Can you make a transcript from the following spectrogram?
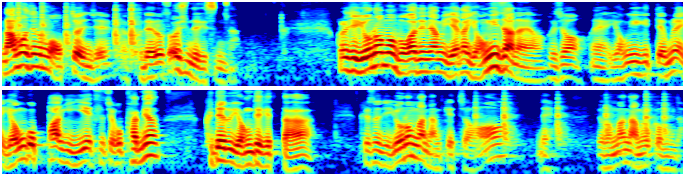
나머지는 뭐 없죠 이제 그대로 써주시면 되겠습니다. 그럼 이제 요 놈은 뭐가 되냐면 얘가 0이잖아요. 그죠? 예, 0이기 때문에 0 곱하기 2x 제곱하면 그대로 0 되겠다. 그래서 이제 요 놈만 남겠죠. 네. 요 놈만 남을 겁니다.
